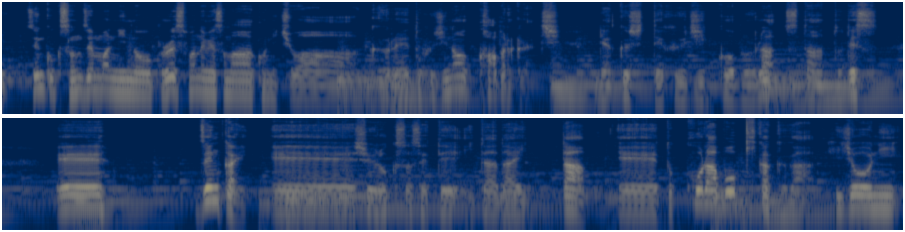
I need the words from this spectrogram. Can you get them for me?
い。全国3000万人のプロレスファンの皆様、こんにちは。グレート富士のコブラクラッチ。略して富士コブラスタートです。えー、前回、えー収録させていただいた、えーと、コラボ企画が非常に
